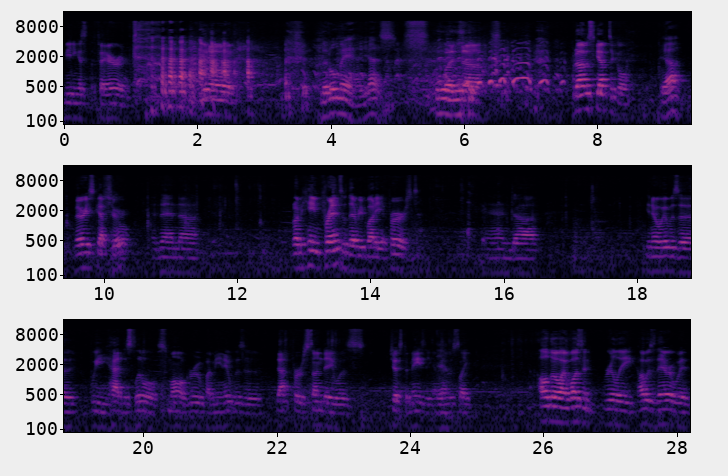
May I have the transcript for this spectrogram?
meeting us at the fair, and you know, Little man, yes. but uh, but I was skeptical. Yeah. Very skeptical. And then, uh, but I became friends with everybody at first, and uh, you know, it was a we had this little small group. I mean, it was a that first Sunday was just amazing. I mean, Yeah. it was like, although I wasn't really, I was there with,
